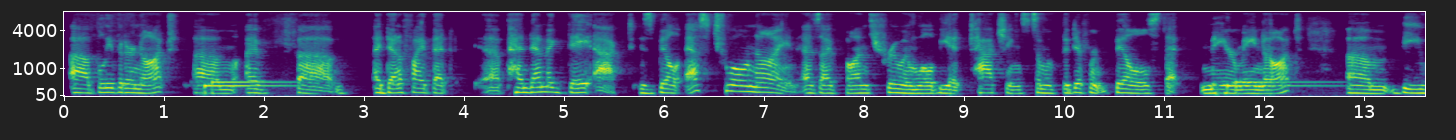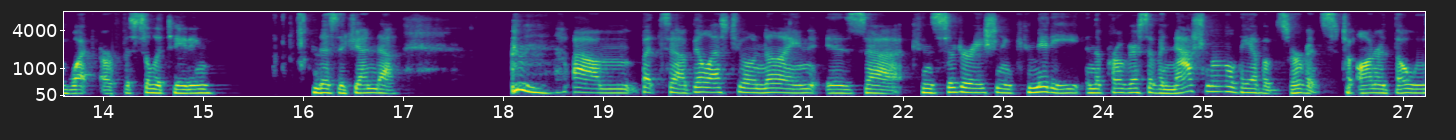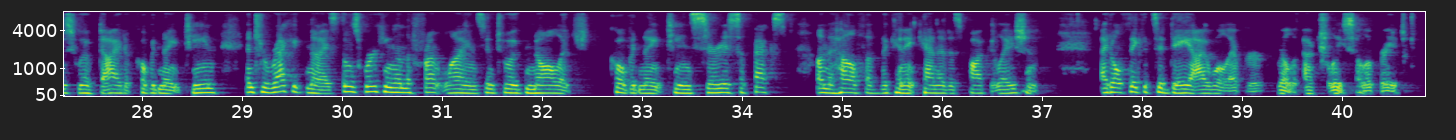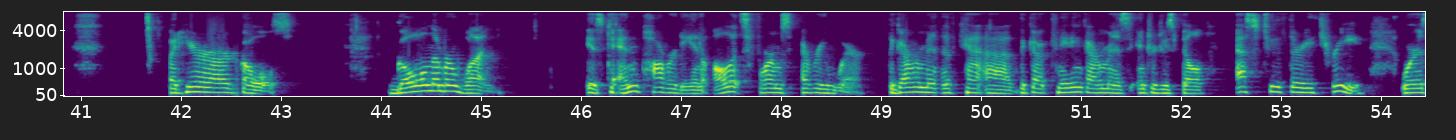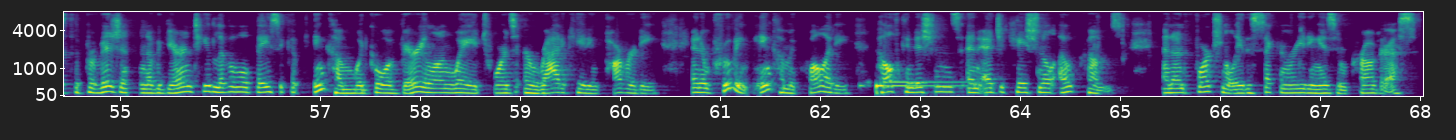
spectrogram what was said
Uh, believe it or not, um, I've uh, identified that uh, Pandemic Day Act is Bill S209, as I've gone through and will be attaching some of the different bills that may or may not um, be what are facilitating this agenda. um, but uh, Bill S209 is uh, consideration in committee in the progress of a national day of observance to honor those who have died of COVID 19 and to recognize those working on the front lines and to acknowledge COVID 19 serious effects on the health of the Canada's population. I don't think it's a day I will ever really actually celebrate. But here are our goals. Goal number one is to end poverty in all its forms everywhere. The government of uh, the Canadian government has introduced Bill S233, whereas the provision of a guaranteed livable basic income would go a very long way towards eradicating poverty and improving income equality, health conditions, and educational outcomes. And unfortunately, the second reading is in progress.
